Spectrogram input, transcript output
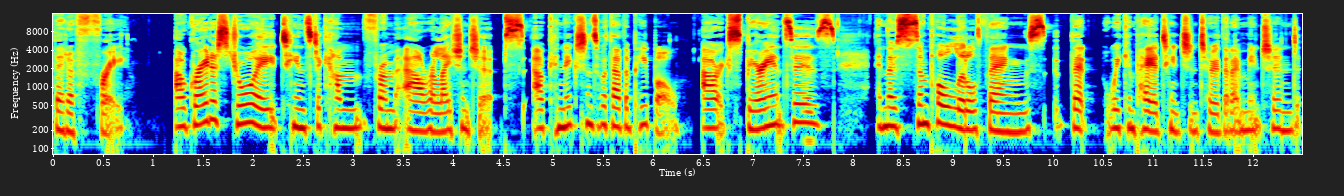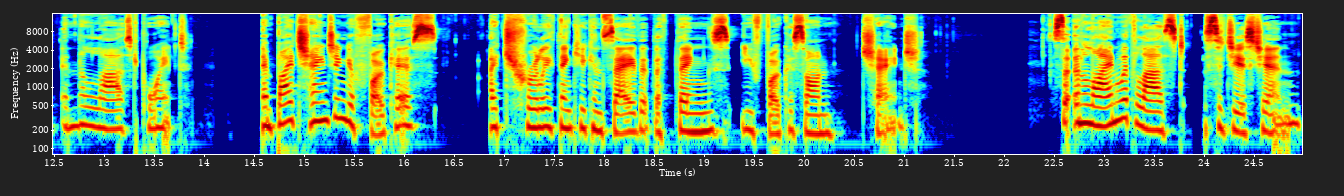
that are free. Our greatest joy tends to come from our relationships, our connections with other people, our experiences, and those simple little things that we can pay attention to that I mentioned in the last point. And by changing your focus, I truly think you can say that the things you focus on change. So, in line with last suggestion,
